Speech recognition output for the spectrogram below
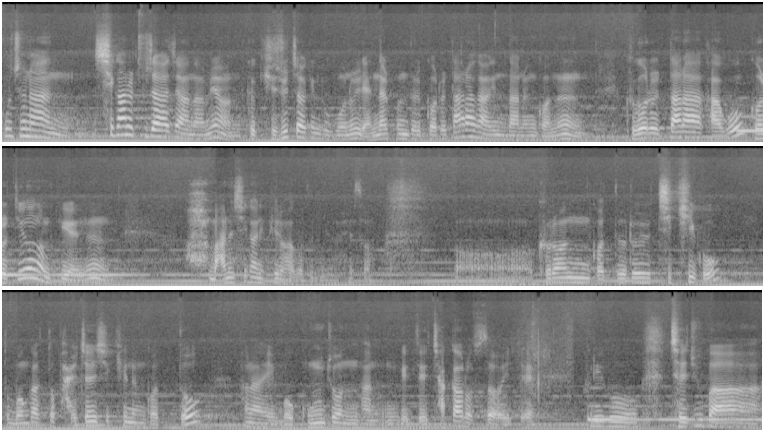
꾸준한 시간을 투자하지 않으면 그 기술적인 부분을 옛날 분들 거를 따라간다는 거는 그거를 따라가고 그걸 뛰어넘기에는 아, 많은 시간이 필요하거든요. 그래서 어, 그런 것들을 지키고 또 뭔가 또 발전시키는 것도 하나의 뭐 공존하는 게 이제 작가로서 이제 그리고 제주가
